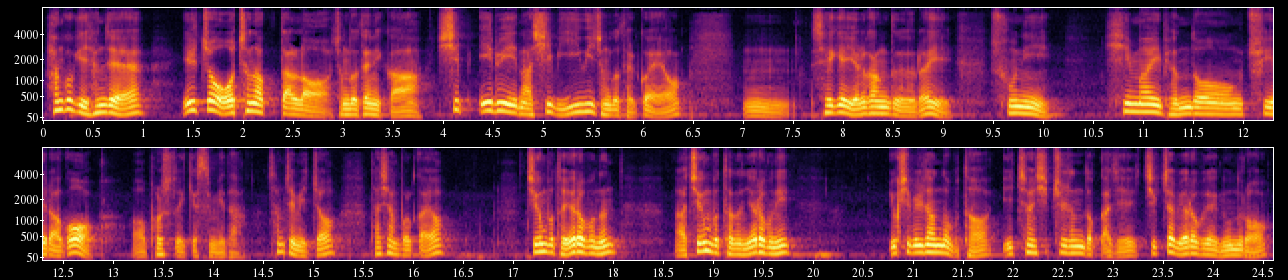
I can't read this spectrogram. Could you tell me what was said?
한국이 현재 1조 5천억 달러 정도 되니까 11위나 12위 정도 될 거예요. 음, 세계 열강들의 순위, 힘의 변동 추이라고 어, 볼 수도 있겠습니다. 참 재밌죠? 다시 한번 볼까요? 지금부터 여러분은 아, 지금부터는 여러분이 61년도부터 2017년도까지 직접 여러분의 눈으로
